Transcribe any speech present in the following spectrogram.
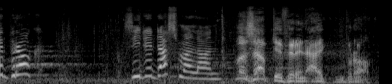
Hey Brock, sieh dir das mal an. Was habt ihr für einen alten Brock?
